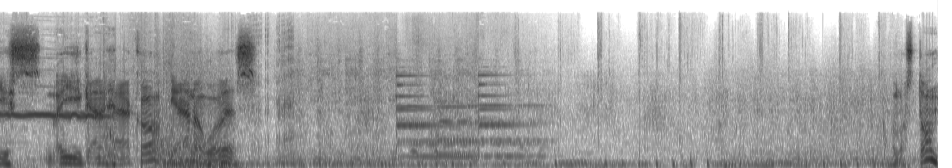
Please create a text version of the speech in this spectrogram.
You are you getting a haircut? Yeah, no worries. Almost done.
